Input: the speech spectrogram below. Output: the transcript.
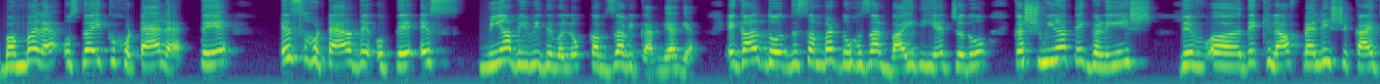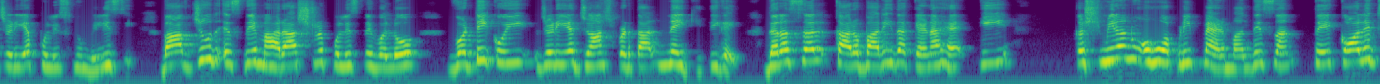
ਬੰਬਲ ਹੈ, ਉਸ ਦਾ ਇੱਕ ਹੋਟਲ ਹੈ ਤੇ ਇਸ ਹੋਟਲ ਦੇ ਉੱਤੇ ਇਸ ਮੀਆਂ ਬੀਵੀ ਦੇ ਵੱਲੋਂ ਕਬਜ਼ਾ ਵੀ ਕਰ ਲਿਆ ਗਿਆ। ਇਹ ਗੱਲ 2 ਦਸੰਬਰ 2022 ਦੀ ਹੈ, ਜਦੋਂ ਕਸ਼ਮੀਰਾ ਤੇ ਗਣੇਸ਼ ਦੇ ਦੇ ਖਿਲਾਫ ਪਹਿਲੀ ਸ਼ਿਕਾਇਤ ਜਿਹੜੀ ਹੈ ਪੁਲਿਸ ਨੂੰ ਮਿਲੀ ਸੀ। ਬਾਵਜੂਦ ਇਸ ਦੇ ਮਹਾਰਾਸ਼ਟਰ ਪੁਲਿਸ ਦੇ ਵੱਲੋਂ ਵੱਡੀ ਕੋਈ ਜਿਹੜੀ ਹੈ ਜਾਂਚ ਪੜਤਾਲ ਨਹੀਂ ਕੀਤੀ ਗਈ। ਦਰਅਸਲ ਕਾਰੋਬਾਰੀ ਦਾ ਕਹਿਣਾ ਹੈ ਕਿ ਕਸ਼ਮੀਰਾ ਨੂੰ ਉਹ ਆਪਣੀ ਭੈਣ ਮੰਨਦੇ ਸਨ ਤੇ ਕਾਲਜ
